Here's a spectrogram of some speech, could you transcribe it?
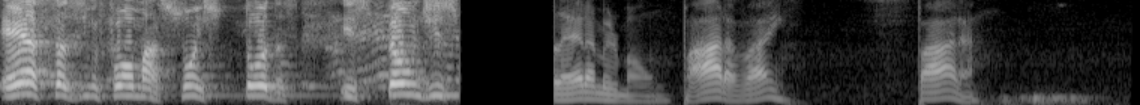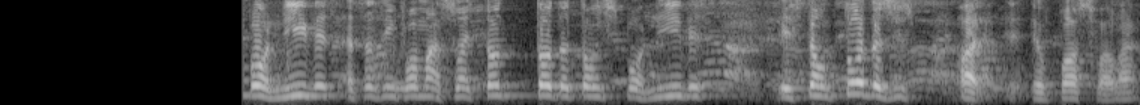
Essas informações todas estão disponíveis. Galera, meu irmão, para, vai. Para. disponíveis, essas informações estão, todas estão disponíveis, estão todas. Olha, eu posso falar?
